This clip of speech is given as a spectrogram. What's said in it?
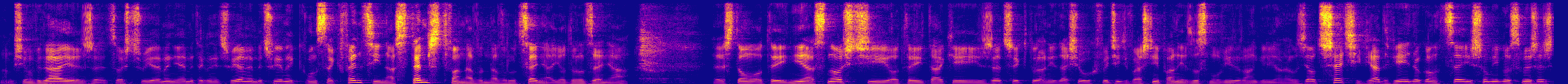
Nam się wydaje, że coś czujemy, nie, my tego nie czujemy, my czujemy konsekwencji, następstwa nawrócenia i odrodzenia. Zresztą o tej niejasności, o tej takiej rzeczy, która nie da się uchwycić, właśnie Pan Jezus mówi w Ewangelii na rozdział trzeci. Wiatr wieje dokąd chce i szum jego słyszysz,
